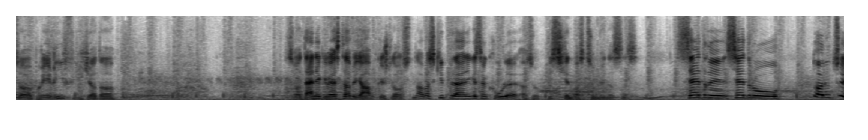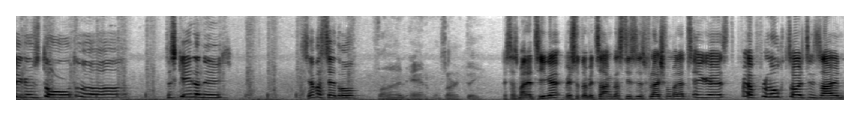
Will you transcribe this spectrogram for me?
so, Prärieviecher da. So, deine Quest habe ich abgeschlossen. Aber es gibt wieder einiges an Kohle. Also ein bisschen was zumindest. Cedri, Cedro, deine Ziege ist tot. Ah, das geht ja nicht. Servus, Cedro. Fine animals, aren't they? Ist das meine Ziege? Willst du damit sagen, dass dieses Fleisch von meiner Ziege ist? Verflucht soll sie sein.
